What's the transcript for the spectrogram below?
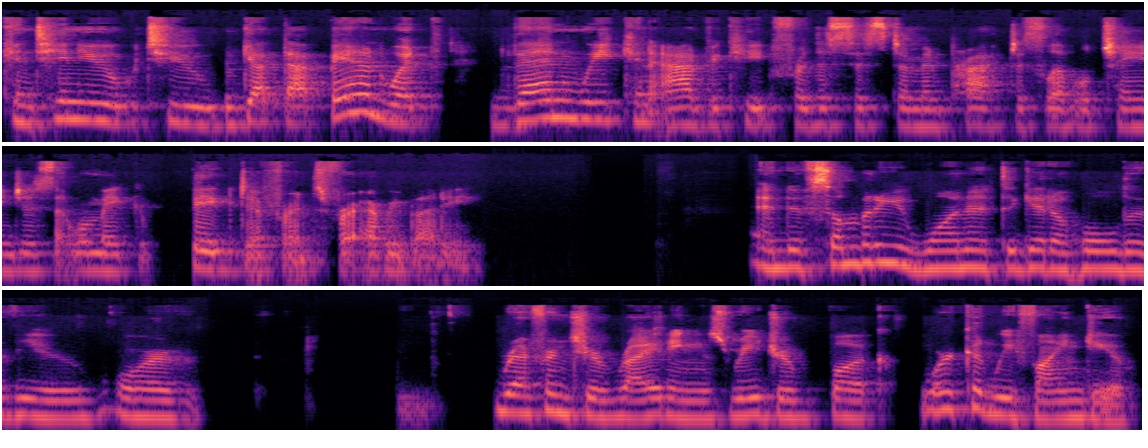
continue to get that bandwidth, then we can advocate for the system and practice level changes that will make a big difference for everybody. And if somebody wanted to get a hold of you or reference your writings, read your book, where could we find you?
